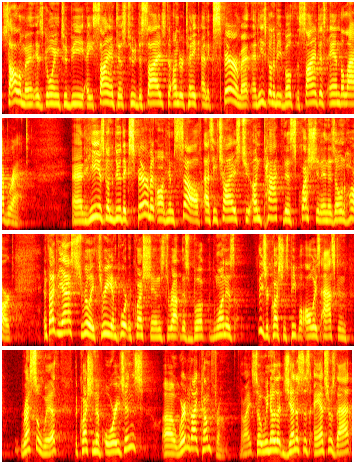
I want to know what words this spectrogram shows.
Solomon is going to be a scientist who decides to undertake an experiment, and he's going to be both the scientist and the lab rat. And he is going to do the experiment on himself as he tries to unpack this question in his own heart. In fact, he asks really three important questions throughout this book. One is these are questions people always ask and wrestle with the question of origins. Uh, where did I come from? All right, so we know that Genesis answers that.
